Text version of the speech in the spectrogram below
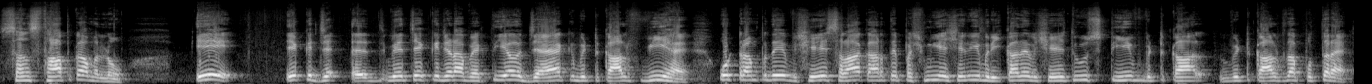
ਸੰਸਥਾਪਕਾਂ ਵੱਲੋਂ ਇਹ ਇੱਕ ਜ- ਵਿੱਚ ਇੱਕ ਜਿਹੜਾ ਵਿਅਕਤੀ ਹੈ, ਉਹ ਜੈਕ ਵਿਟਕਾਲਫ ਵੀ ਹੈ। ਉਹ ਟਰੰਪ ਦੇ ਵਿਸ਼ੇਸ਼ ਸਲਾਹਕਾਰ ਤੇ ਪੱਛਮੀ ਏਸ਼ੀਆਈ ਅਮਰੀਕਾ ਦੇ ਵਿਸ਼ੇਸ਼ ਦੂਤ ਸਟੀਵ ਵਿਟਕਾਲ ਵਿਟਕਾਲਫ ਦਾ ਪੁੱਤਰ ਹੈ।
